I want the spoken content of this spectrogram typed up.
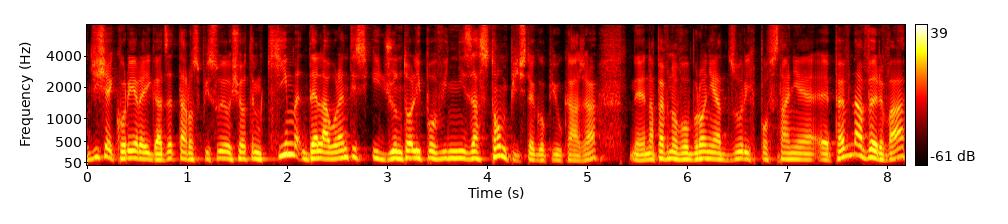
Dzisiaj Corriere i Gazeta rozpisują się o tym, kim De Laurentiis i Giuntoli powinni zastąpić tego piłkarza. E, na pewno w obronie Zurich powstanie e, pewna wyrwa.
